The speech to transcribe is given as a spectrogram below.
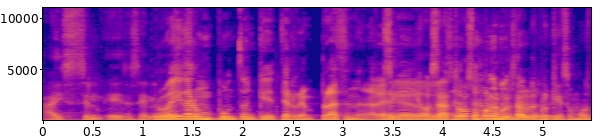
ahí es el, ese es el... Pero va a llegar un punto en que te reemplacen a la verga. Sí, o sea, todos somos reemplazables porque somos...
